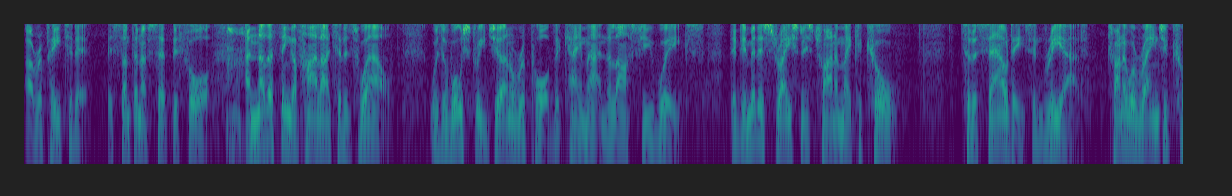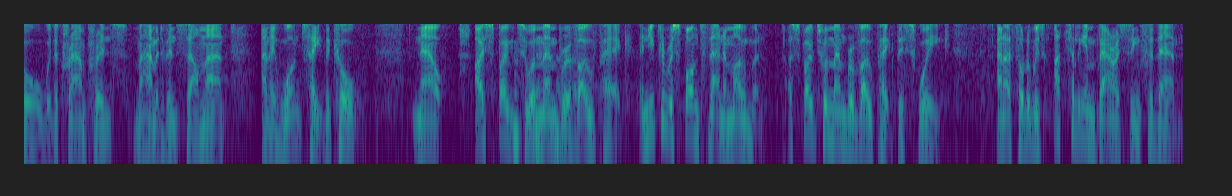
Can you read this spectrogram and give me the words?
I repeated it. It's something I've said before. Another thing I've highlighted as well was a Wall Street Journal report that came out in the last few weeks. The administration is trying to make a call to the Saudis in Riyadh, trying to arrange a call with the Crown Prince Mohammed bin Salman, and they won't take the call. Now, I spoke to a member of OPEC, and you can respond to that in a moment. I spoke to a member of OPEC this week, and I thought it was utterly embarrassing for them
